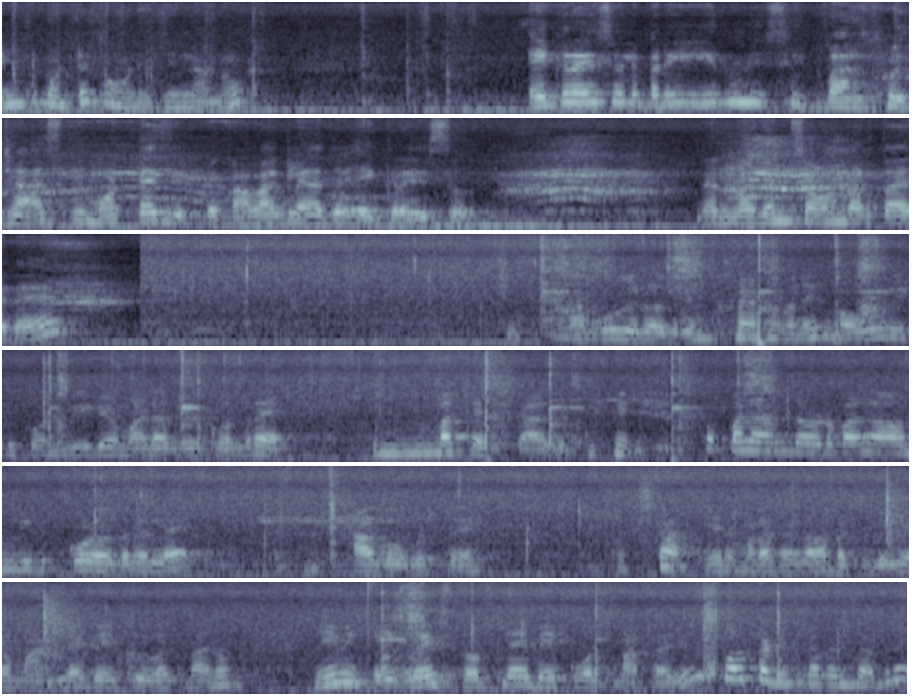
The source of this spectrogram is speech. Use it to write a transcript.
ಎಂಟು ಮೊಟ್ಟೆ ತೊಗೊಂಡಿದ್ದೀನಿ ನಾನು. ಎಗ್ ರೈಸಲ್ಲಿ ಬರೀ ಈರುಳ್ಳಿ ಸಿಗಬಾರ್ದು, ಜಾಸ್ತಿ ಮೊಟ್ಟೆ ಸಿಗಬೇಕು. ಆವಾಗಲೇ ಅದು ಎಗ್ ರೈಸು ನನ್ನ ಮಗನ ಸೌಂಡ್ ಬರ್ತಾ ಇದೆ. ಚಿಕ್ಕ ಮಗು ಇರೋದ್ರಿಂದ ಮನೇಲಿ ಮಗು ಹಿಡ್ಕೊಂಡು ವೀಡಿಯೋ ಮಾಡಬೇಕು ಅಂದರೆ ತುಂಬ ಕಷ್ಟ ಆಗುತ್ತೆ. ಪಾಪ ನಾನು ದೊಡ್ಡ ಮಗ ಅವ್ನಿಗೆ ಹಿಡ್ಕೊಳ್ಳೋದ್ರಲ್ಲೇ ಆಗೋಗುತ್ತೆ. ಕಷ್ಟ, ಏನು ಮಾಡೋಕ್ಕಾಗಲ್ಲ ಬಟ್ ವೀಡಿಯೋ ಮಾಡಲೇಬೇಕು. ಇವತ್ತು ನಾನು ನಿಮಗೆ ಎಗ್ ರೈಸ್ ತೋರಿಸಲೇಬೇಕು ಅಂತ ಮಾಡ್ತಾಯಿದ್ದೀನಿ ಸ್ವಲ್ಪ ಡಿಸ್ಟರ್ಬೆನ್ಸ್ ಆದರೆ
